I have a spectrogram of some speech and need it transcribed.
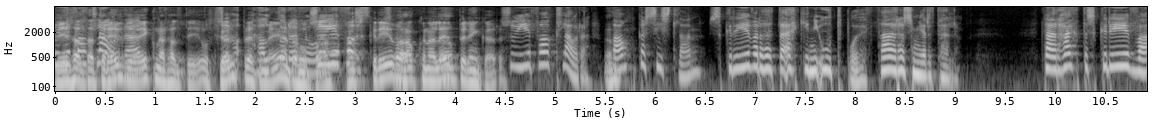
viðhalda dreifðu eignarhaldi og fjölbreytum eignarhópa hann skrifar ákveðna leiðbyrningar Svo ég fá að klára, bankasíslan skrifar þetta ekki inn í útbúði það er það sem ég er að tala um. Það er hægt að skrifa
